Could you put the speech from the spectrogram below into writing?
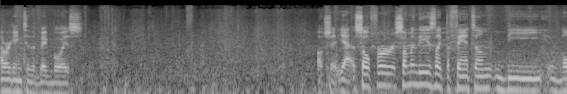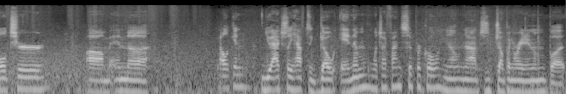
Now we're getting to the big boys. Oh shit, yeah. So for some of these, like the Phantom, the Vulture, um, and the Pelican, you actually have to go in them, which I find super cool. You know, not just jumping right in them, but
